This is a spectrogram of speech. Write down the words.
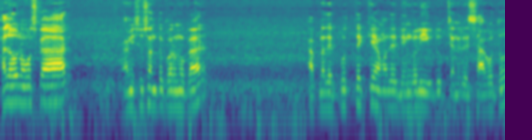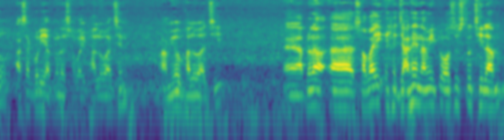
হ্যালো, নমস্কার। আমি সুশান্ত কর্মকার। আপনাদের প্রত্যেককে আমাদের বেঙ্গলি ইউটিউব চ্যানেলে স্বাগত। আশা করি আপনারা সবাই ভালো আছেন। আমিও ভালো আছি। আপনারা সবাই জানেন আমি একটু অসুস্থ ছিলাম।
